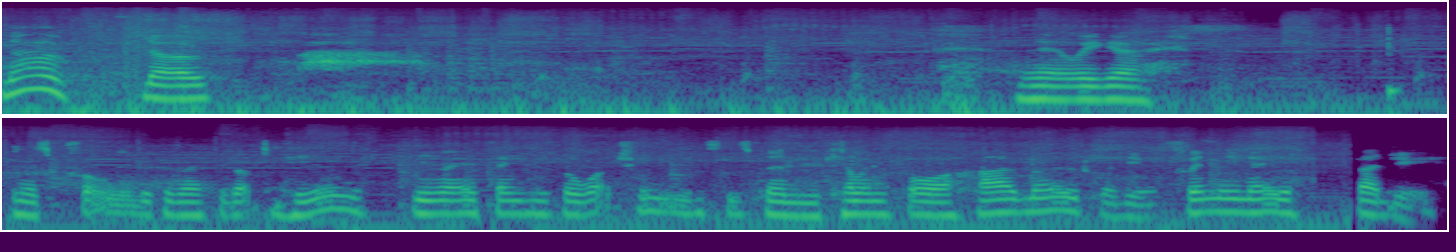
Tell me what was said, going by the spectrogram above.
No, no. There we go. That's probably because I forgot to heal. Anyway, thank you for watching. This has been Killing Floor Hard Mode with your friendly neighbor Budgie.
